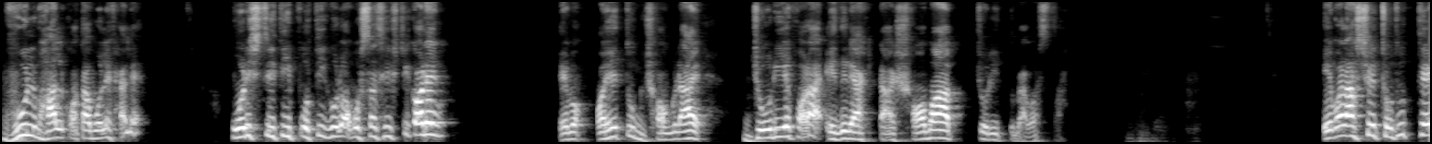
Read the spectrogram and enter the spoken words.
ভুল, ভালো কথা বলে ফেলে, পরিস্থিতি, প্রতিকূল অবস্থা সৃষ্টি করেন এবং অহেতুক ঝগড়ায় জড়িয়ে পড়া এদের একটা স্বভাব চরিত্র ব্যবস্থা। এবার আসছে চতুর্থে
